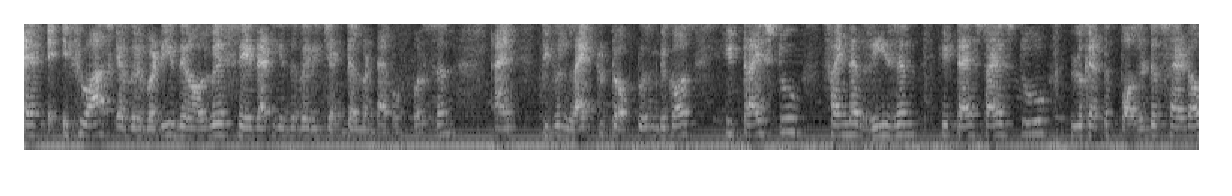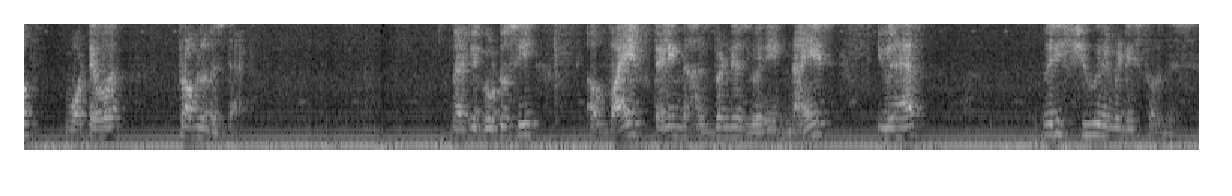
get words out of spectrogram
And if you ask everybody they'll always say that he's a very gentleman type of person. And people like to talk to him because he tries to find a reason. He tries, tries to look at the positive side of whatever problem is that. Now if you go to see a wife telling the husband is very nice you will have very few remedies for this.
